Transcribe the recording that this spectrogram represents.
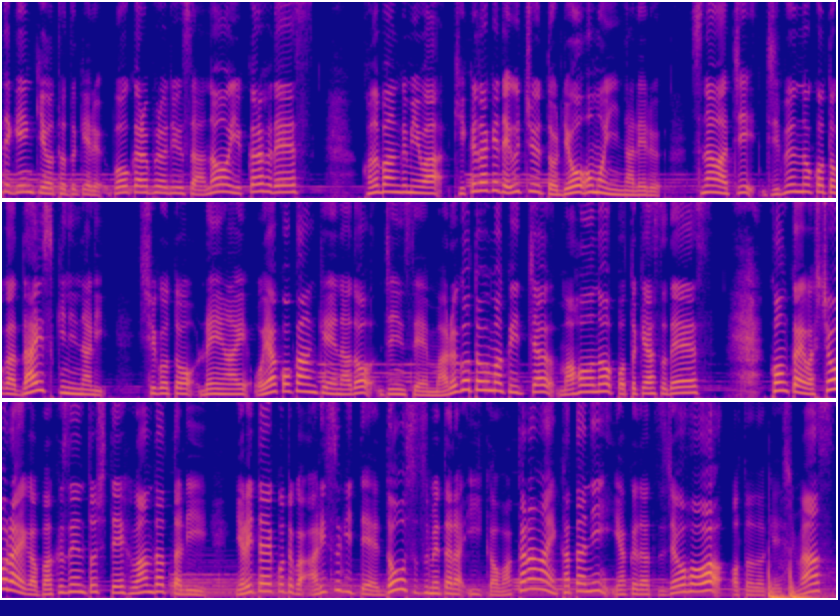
声で元気を届けるボーカルプロデューサーのゆっからふです。この番組は聞くだけで宇宙と両思いになれる。すなわち自分のことが大好きになり仕事恋愛親子関係など人生丸ごとうまくいっちゃう魔法のポッドキャストです。今回は将来が漠然として不安だったりやりたいことがありすぎてどう進めたらいいかわからない方に役立つ情報をお届けします。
